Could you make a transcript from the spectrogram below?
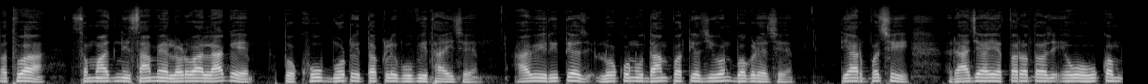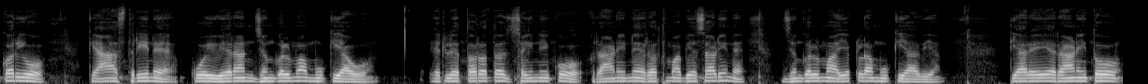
અથવા સમાજની સામે લડવા લાગે તો ખૂબ મોટી તકલીફ ઊભી થાય છે. આવી રીતે જ લોકોનું દાંપત્ય જીવન બગડે છે. ત્યાર પછી રાજાએ તરત જ એવો હુકમ કર્યો કે આ સ્ત્રીને કોઈ વેરાન જંગલમાં મૂકી આવો. એટલે તરત જ સૈનિકો રાણીને રથમાં બેસાડીને જંગલમાં એકલા મૂકી આવ્યા. ત્યારે એ રાણી તો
